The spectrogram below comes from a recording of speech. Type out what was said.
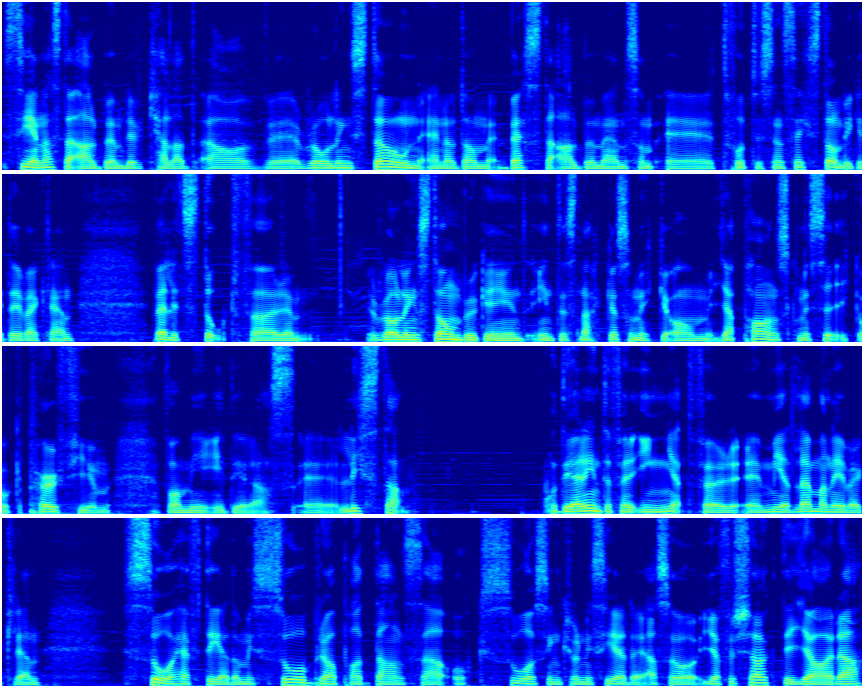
senaste album blev kallad av eh, Rolling Stone en av de bästa albumen som, eh, 2016, vilket är verkligen väldigt stort för eh, Rolling Stone brukar ju inte- snacka så mycket om japansk musik och Perfume var med i deras eh, lista. Och det är inte för inget, för eh, medlemmarna är verkligen så häftiga. De är så bra på att dansa och så synkroniserade. Alltså, jag försökte göra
